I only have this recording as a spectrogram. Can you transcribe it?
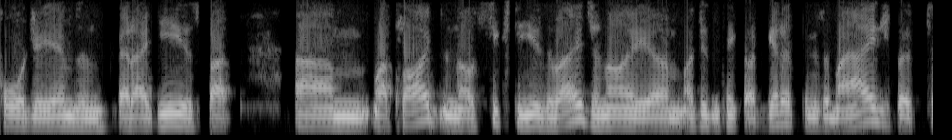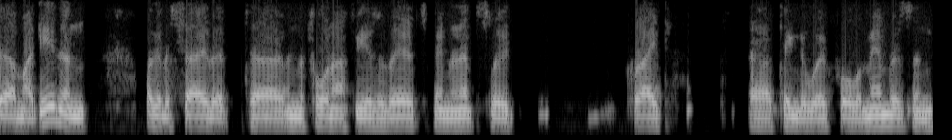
four GMs in about eight years. But um, I applied and I was 60 years of age and I um, I didn't think I'd get it because of my age, but um, I did. And I've got to say that uh, in the four and a half years of there, it's been an absolute great uh, thing to work for all the members and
